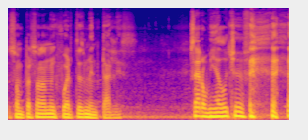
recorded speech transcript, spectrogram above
son personas muy fuertes mentales. Cero miedo, chef.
